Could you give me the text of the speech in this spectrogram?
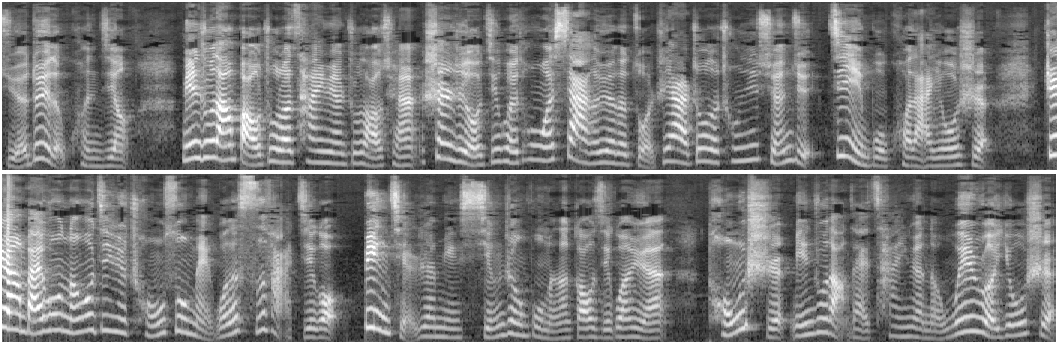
绝对的困境。民主党保住了参议院主导权，甚至有机会通过下个月的佐治亚州的重新选举进一步扩大优势，这让白宫能够继续重塑美国的司法机构，并且任命行政部门的高级官员。同时，民主党在参议院的微弱优势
